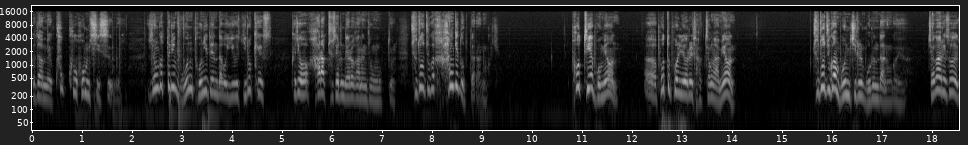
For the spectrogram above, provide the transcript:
그 다음에 쿠쿠 홈시스 뭐 이런 것들이 뭔 돈이 된다고 이렇게 그저 하락 추세로 내려가는 종목들 주도주가 한 개도 없다라는 거죠. 포트에 보면 어, 포트폴리오를 작성하면 주도주가 뭔지를 모른다는 거예요. 제가 그래서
